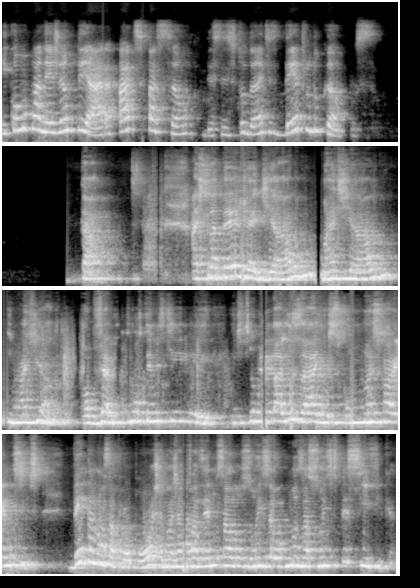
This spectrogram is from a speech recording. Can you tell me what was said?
E como planeja ampliar a participação desses estudantes dentro do campus? Tá. A estratégia é diálogo, mais diálogo e mais diálogo. Obviamente, nós temos que instrumentalizar isso, como nós faremos isso. Dentro da nossa proposta, nós já fazemos alusões a algumas ações específicas.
